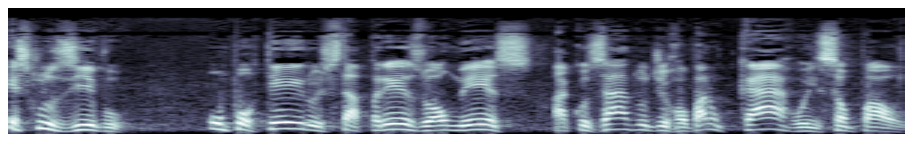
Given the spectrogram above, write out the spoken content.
Exclusivo. Um porteiro está preso há um mês, acusado de roubar um carro em São Paulo.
